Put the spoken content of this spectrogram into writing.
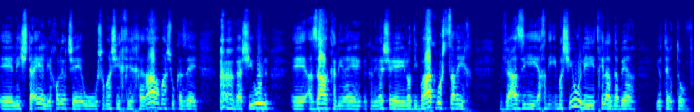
אה, להשתעל. יכול להיות שהוא שמע שהיא חרחרה או משהו כזה, והשיעול אה, עזר כנראה, כנראה שהיא לא דיברה כמו שצריך, ואז היא, יחד עם השיעול, היא התחילה לדבר יותר טוב.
